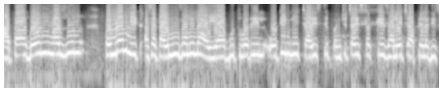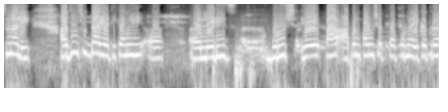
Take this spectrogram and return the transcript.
आता दोन वाजून पंधरा मिनिट असा टायमिंग झालेला आहे. या बूथवरील वोटिंग ही चाळीस ते पंचेचाळीस टक्के झाल्याचे आपल्याला दिसून आली. अजून सुद्धा या ठिकाणी लेडीज पुरुष हे पा आपण पाहू शकता पूर्ण एकत्र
